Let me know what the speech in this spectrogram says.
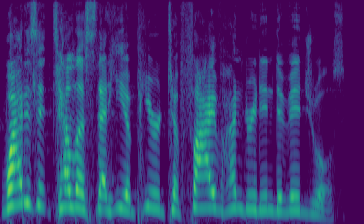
Why does it tell us that he appeared to 500 individuals?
